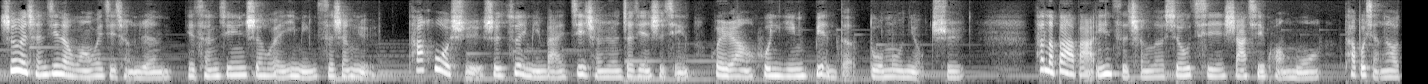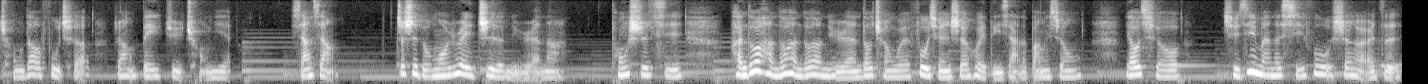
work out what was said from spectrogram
身为曾经的王位继承人，也曾经身为一名私生女，她或许是最明白继承人这件事情会让婚姻变得多么扭曲。她的爸爸因此成了休妻杀妻狂魔，他不想要重蹈覆辙，让悲剧重演。想想，这是多么睿智的女人啊！同时期，很多很多很多的女人都成为父权社会底下的帮凶，要求娶进门的媳妇生儿子，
